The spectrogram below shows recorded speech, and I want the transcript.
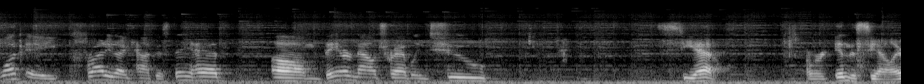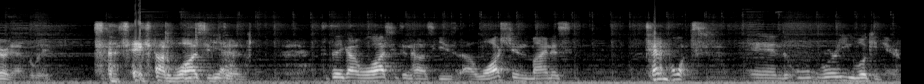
What a Friday night contest they had. Um, they are now traveling to Seattle, or in the Seattle area, I believe, to take on Washington. Yeah. To take on Washington Huskies. Uh, Washington minus 10 points. And where are you looking here?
